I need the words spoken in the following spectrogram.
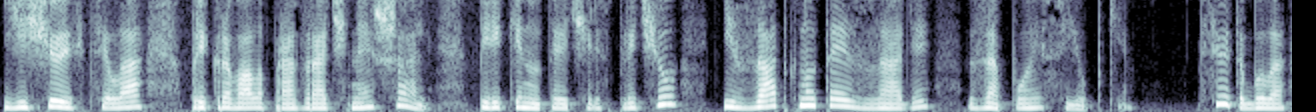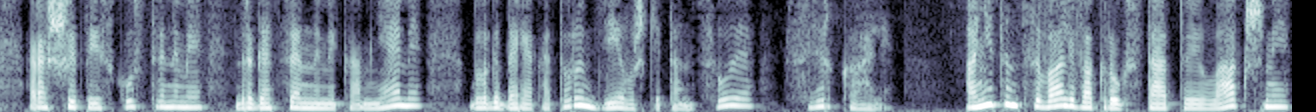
Еще их тела прикрывала прозрачная шаль, перекинутая через плечо и заткнутая сзади за пояс юбки. Все это было расшито искусственными драгоценными камнями, благодаря которым девушки, танцуя, сверкали. Они танцевали вокруг статуи Лакшми,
